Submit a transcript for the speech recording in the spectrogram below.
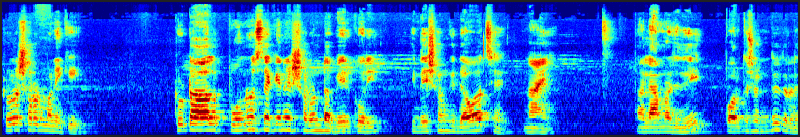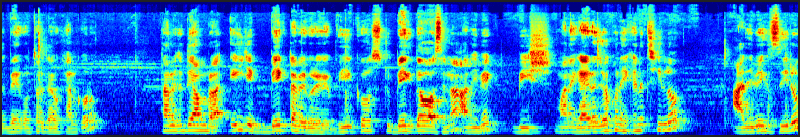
টোটাল স্মরণ মানে কি? টোটাল পনেরো সেকেন্ডের স্মরণটা বের করি। কিন্তু এই স্মরণ কি দেওয়া আছে? নাই। তাহলে আমরা যদি পরবর্তী স্মরণ দিই, তাহলে বের করতে হবে। দেখো, খেয়াল করো। তাহলে যদি আমরা এই যে বেগটা বের করি ভিকোস টু বেগ দেওয়া আছে না, আদিবেগ বিশ মানে গাড়িটা যখন এখানে ছিল, আদিবেগ জিরো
